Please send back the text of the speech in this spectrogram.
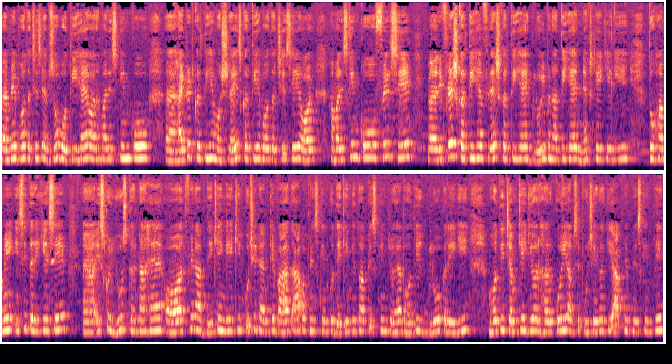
में बहुत अच्छे से एब्जॉर्ब होती है और हमारी स्किन को हाइड्रेट करती है मॉइस्चराइज करती है बहुत अच्छे से और हमारी स्किन को फिर से रिफ्रेश करती है फ्रेश करती है ग्लोई बनाती है नेक्स्ट डे के लिए। तो हमें इसी तरीके से इसको यूज़ करना है और फिर आप देखेंगे कि कुछ ही टाइम के बाद आप अपनी स्किन को देखेंगे तो आपकी स्किन जो है बहुत ही ग्लो करेगी, बहुत ही चमकेगी और हर कोई आपसे पूछेगा कि आपने अपनी स्किन पे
